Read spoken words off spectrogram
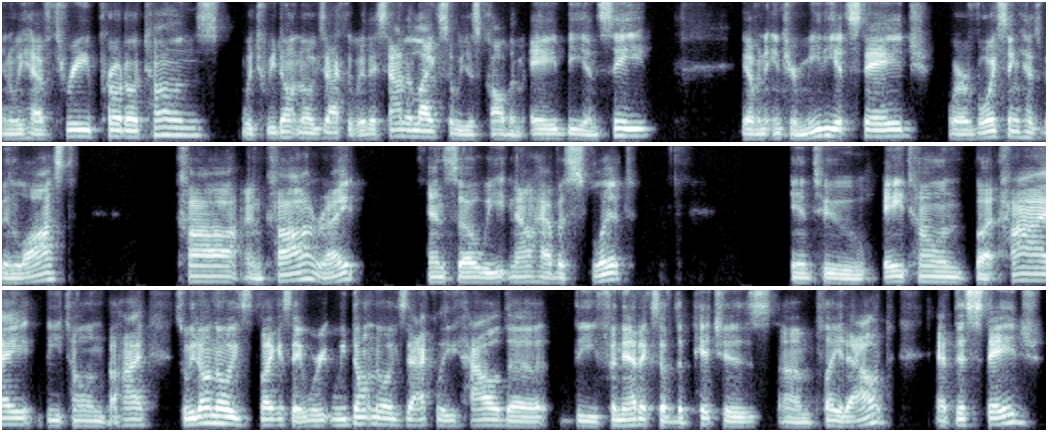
And we have three prototones, which we don't know exactly what they sounded like, so we just call them A, B, and C. You have an intermediate stage where voicing has been lost, ka and ka, right? And so we now have a split into A tone but high, B tone but high. So we don't know, like I say, we, we don't know exactly how the, the phonetics of the pitches um, played out at this stage.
